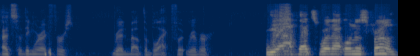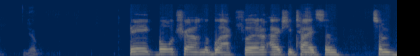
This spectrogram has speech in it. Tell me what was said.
That's I think where I first read about the Blackfoot River. Yeah, that's where that one was from. Yep. Big bull trout in the Blackfoot. I actually tied some some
